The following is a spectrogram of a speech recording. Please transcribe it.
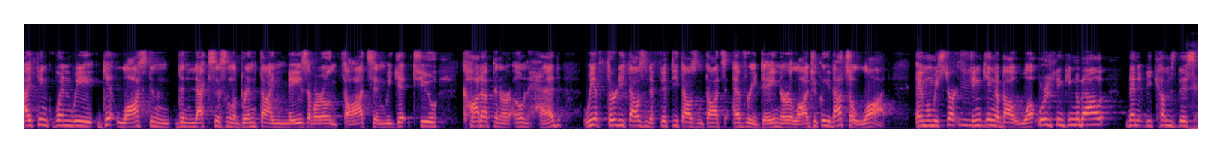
I think when we get lost in the nexus and labyrinthine maze of our own thoughts and we get too caught up in our own head, we have 30,000 to 50,000 thoughts every day neurologically. That's a lot. And when we start mm. thinking about what we're thinking about, then it becomes this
